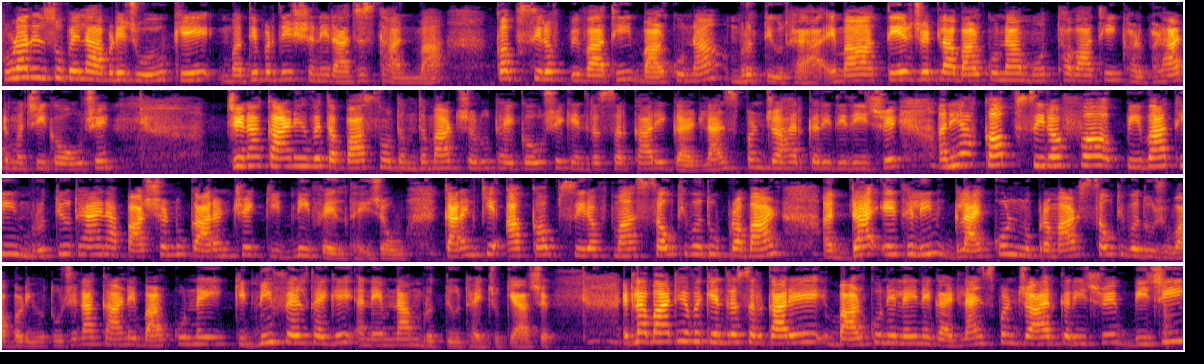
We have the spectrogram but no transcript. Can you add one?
થોડા દિવસો પહેલા આપણે જોયું કે મધ્યપ્રદેશ અને રાજસ્થાનમાં કપ સિરપ પીવાથી બાળકોના મૃત્યુ થયા. એમાં તેર જેટલા બાળકોના મોત થવાથી ખળભળાટ મચી ગયો છે. જેના કારણે હવે તપાસનો ધમધમાટ શરૂ થઈ ગયું છે. કેન્દ્ર સરકારે ગાઈડલાઇન્સ પણ જાહેર કરી દીધી છે અને આ કપ સિરપ પીવાથી મૃત્યુ થયા એના પાછળનું કારણ છે કિડની ફેલ થઈ જવું. કારણ કે આ કપ સિરપમાં સૌથી વધુ પ્રમાણ ડાયએથિલિન ગ્લાયકોલનું પ્રમાણ સૌથી વધુ જોવા મળ્યું હતું, જેના કારણે બાળકોને કિડની ફેલ થઈ ગઈ અને એમના મૃત્યુ થઈ ચૂક્યા છે. એટલા માટે હવે કેન્દ્ર સરકારે બાળકોને લઈને ગાઈડલાઇન્સ પણ જાહેર કરી છે. બીજી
